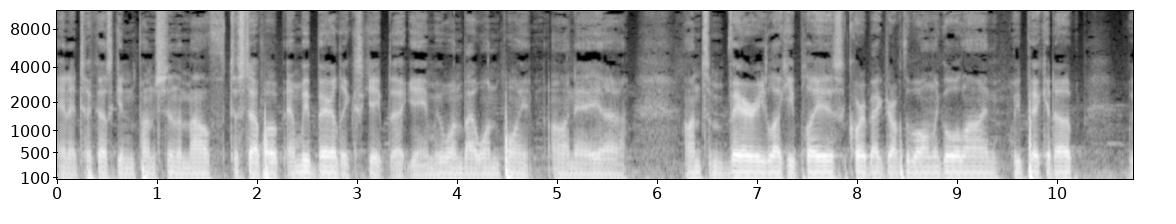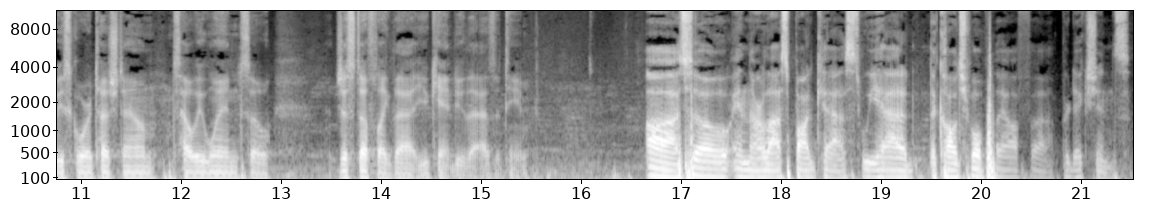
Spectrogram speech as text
and it took us getting punched in the mouth to step up, and we barely escaped that game. We won by one point on a uh, on some very lucky plays. Quarterback dropped the ball on the goal line. We pick it up, we score a touchdown. That's how we win. So, just stuff like that, you can't do that as a team. Uh, so in our last podcast, we had the college football playoff uh, predictions,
